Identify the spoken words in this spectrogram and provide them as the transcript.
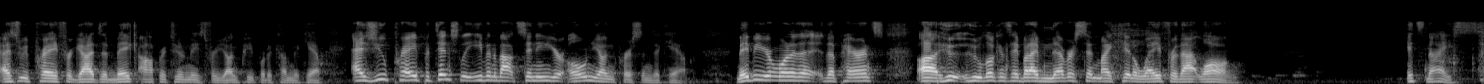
as we pray for God to make opportunities for young people to come to camp, as you pray potentially even about sending your own young person to camp. Maybe you're one of the, the parents uh, who, who look and say, but I've never sent my kid away for that long. It's nice.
